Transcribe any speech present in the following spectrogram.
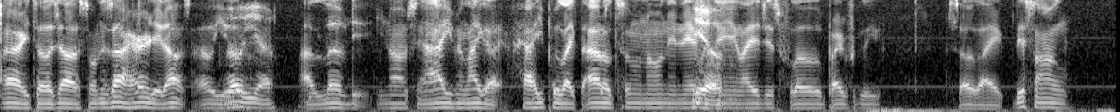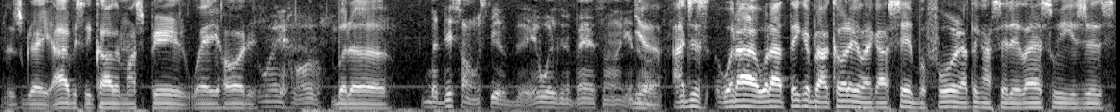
I already told y'all. As soon as I heard it, I was oh yeah, Oh yeah. I loved it. You know what I'm saying? I even like uh, how he put like the auto tune on and everything. Like it just flowed perfectly. So like this song was great. Obviously, calling my spirit way harder, Wait, hold on. but uh. But this song was still good. It wasn't a bad song. You know? Yeah, I just what I what I think about Kodak, like I said before, I think I said it last week. Is just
